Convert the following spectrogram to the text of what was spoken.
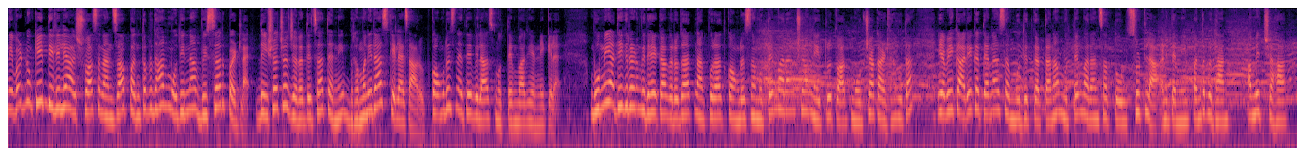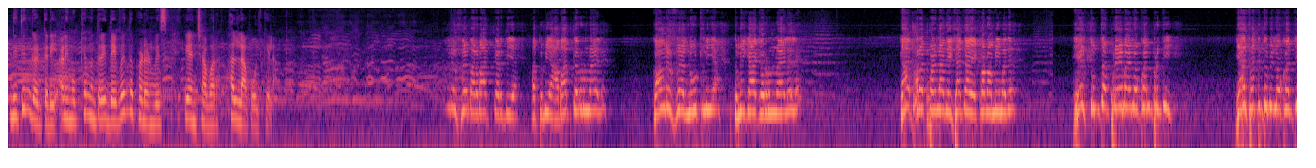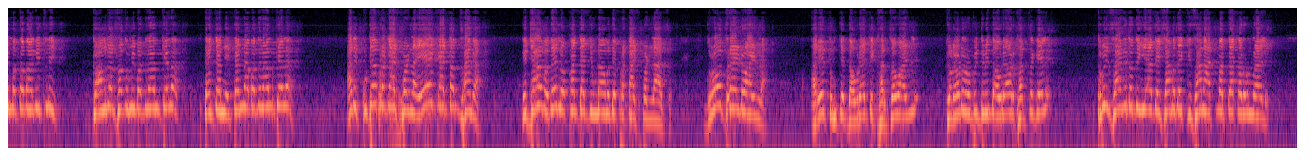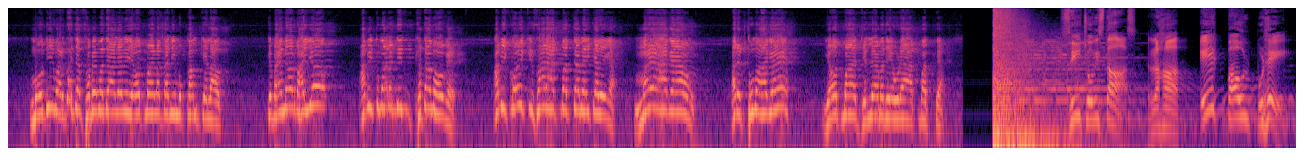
निवडणुकीत दिलेल्या आश्वासनांचा पंतप्रधान मोदींना विसर पडलाय. देशाच्या जनतेचा त्यांनी भ्रमनिरास केल्याचा आरोप काँग्रेस नेते विलास मुत्तेमवार यांनी केलाय. भूमी अधिग्रहण विधेयकाविरोधात नागपुरात काँग्रेसनं मुत्तेमवारांच्या नेतृत्वात मोर्चा काढला होता. यावेळी कार्यकर्त्यांना संबोधित करताना मुत्तेमवारांचा तोल सुटला आणि त्यांनी पंतप्रधान अमित शहा नितीन गडकरी आणि मुख्यमंत्री देवेंद्र फडणवीस यांच्यावर हल्लाबोल केला. बर्बाद कर दिया. तुम्ही आबाद करून राहिले. काँग्रेसने लूट लिया. तुम्ही काय करून राहिलेले? काय फरक पडला देशाच्या इकॉनॉमीमध्ये हेच तुमचं प्रेम आहे लोकांप्रती. यासाठी तुम्ही लोकांची मतं मागितली. काँग्रेसला तुम्ही बदनाम केलं. त्यांच्या नेत्यांना बदनाम केलं. आणि कुठे प्रकाश पडला? एक आयटम सांगा. की ज्यामध्ये लोकांच्या जीवनामध्ये प्रकाश पडला असं. ग्रोथ रेट वाढला. अरे तुमचे दौऱ्याचे खर्च वाढले. करोडो रुपये तुम्ही दौऱ्यावर खर्च केले. तुम्ही सांगत होते या देशामध्ये किसान आत्महत्या करून राहिले. मोदी वर्धाच्या सभेमध्ये आलेले यवतमाळला त्यांनी मुक्काम केला होता. कि बहनों और भाइयों अभी तुम्हारे दिन खत्म हो गए. अभी कोई किसान आत्महत्या नहीं करेगा. मैं आ गया हूं. अरे तुम आ गए? यवतमाळ जिल्ह्यामध्ये एवढ्या आत्महत्या. झी चोवीस तास. रहा एक पाऊल पुढे.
